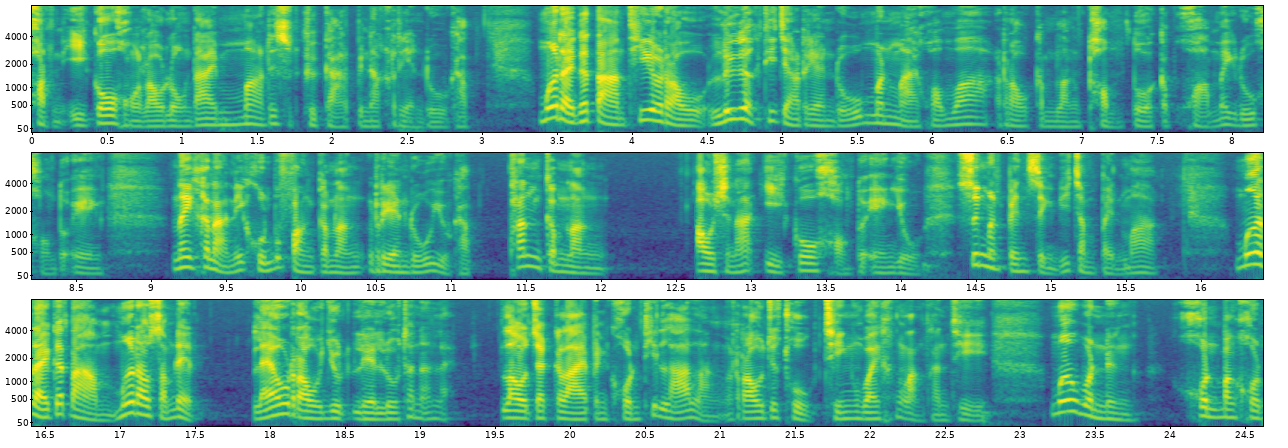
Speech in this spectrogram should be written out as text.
ผ่อนอีโก้ของเราลงได้มากที่สุดคือการเป็นนักเรียนรู้ครับ เมื่อใดก็ตามที่เราเลือกที่จะเรียนรู้มันหมายความว่าเรากำลังถ่อมตัวกับความไม่รู้ของตัวเอง ในขณะนี้คุณผู้ฟังกำลังเรียนรู้อยู่ครับ ท่านกำลัง เอาชนะอีโก้ของตัวเองอยู่ ซึ่งมันเป็นสิ่งที่จำเป็นมาก เมื่อใดก็ตามเมื่อเราสำเร็จแล้วเราหยุดเรียนรู้เท่านั้นแหละ เราจะกลายเป็นคนที่ล้าหลัง เราจะถูกทิ้งไว้ข้างหลังทันที เมื่อวันหนึ่งคนบางคน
